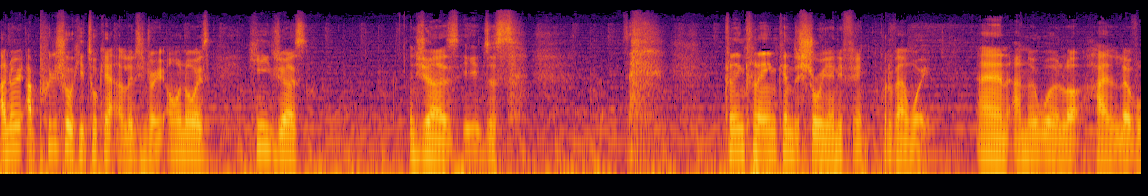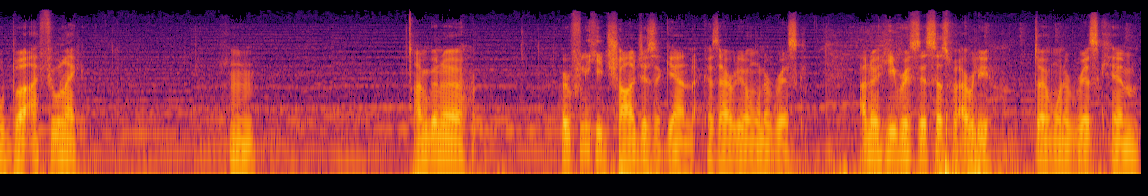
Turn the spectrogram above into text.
I know, I'm pretty sure he took out a legendary. Oh no, he just, just, he just Klinklang can destroy anything, put it that way. And I know we're a lot higher level, but I feel like... Hmm. I'm gonna... Hopefully he charges again, because I really don't want to risk... I know he resists us, but I really don't want to risk him,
